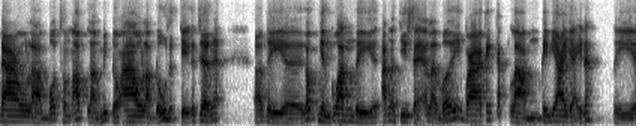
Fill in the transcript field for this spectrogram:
down làm bottom up làm middle out làm đủ thứ chuyện hết trơn á. Đó, thì góc nhìn của anh thì anh là chia sẻ là với ba cái cách làm KPI vậy đó thì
